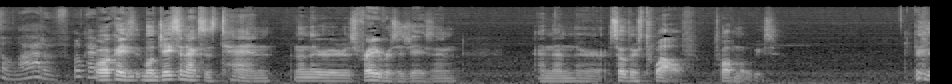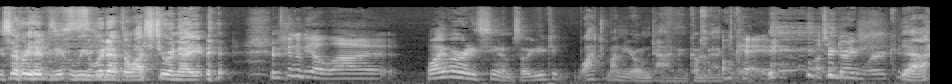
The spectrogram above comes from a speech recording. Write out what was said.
That's a lot of. Okay. Well, okay. Well, Jason X is ten, and then there's Freddy vs. Jason, and then there. So there's 12. 12 movies. So we we would have to watch two a night. It's gonna be a lot. Well, I've already seen them, so you could watch them on your own time and come back. Okay. To Watch them during work. yeah.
